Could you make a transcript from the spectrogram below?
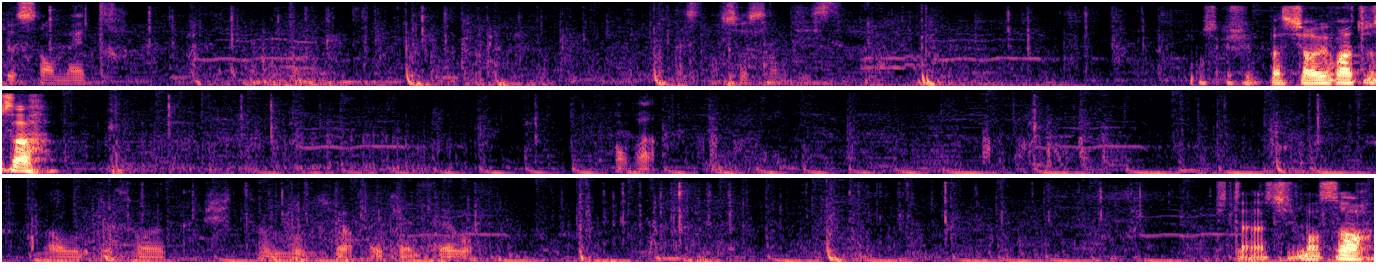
200 mètres. 170. Parce que je suis pas survivre à tout ça. Ok, c'est bon. Putain, si je m'en sors.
